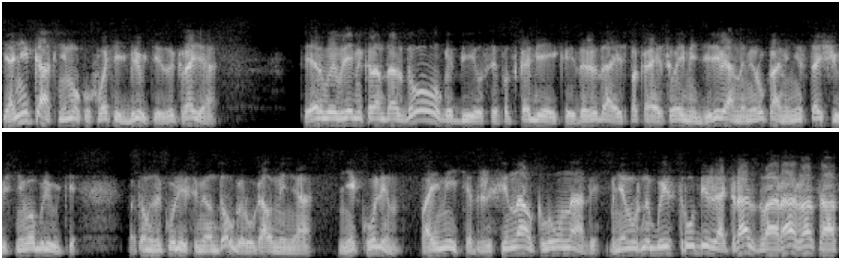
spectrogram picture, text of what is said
Я никак не мог ухватить брюки за края. Первое время карандаш долго бился под скамейкой, дожидаясь, пока я своими деревянными руками не стащу с него брюки. Потом за кулисами он долго ругал меня. «Никулин, поймите, это же финал клоунады. Мне нужно быстро убежать. Раз, два, раз, раз, раз».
